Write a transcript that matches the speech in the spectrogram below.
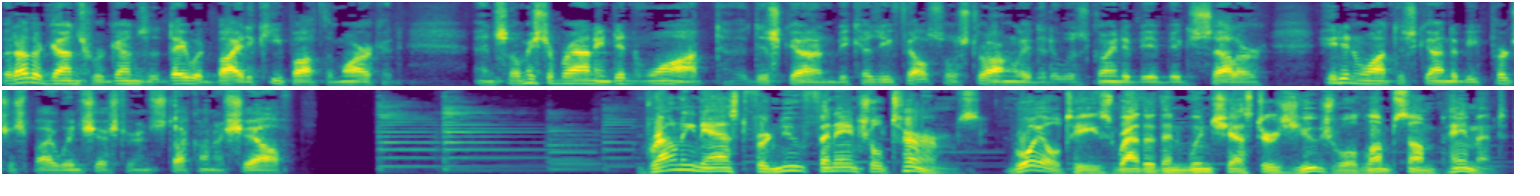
but other guns were guns that they would buy to keep off the market. And so Mr. Browning didn't want this gun because he felt so strongly that it was going to be a big seller. He didn't want this gun to be purchased by Winchester and stuck on a shelf. Browning asked for new financial terms, royalties rather than Winchester's usual lump sum payment.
